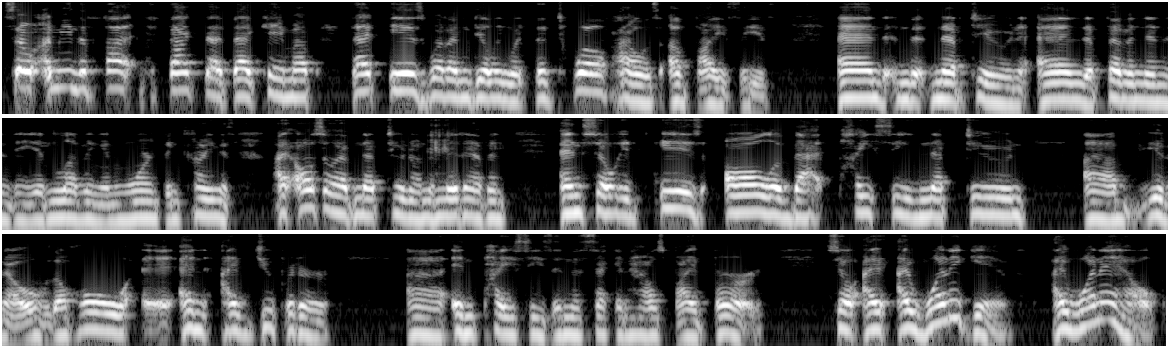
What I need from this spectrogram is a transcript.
So I mean the fact the fact that that came up, that is what I'm dealing with, the 12th house of Pisces and Neptune and the femininity and loving and warmth and kindness. I also have Neptune on the midheaven. And so it is all of that Pisces, Neptune, uh, you know, the whole, and I have Jupiter uh, in Pisces in the second house by birth. So I, I want to give, I want to help.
